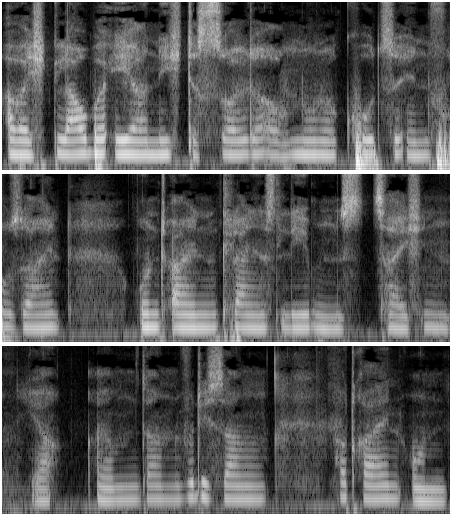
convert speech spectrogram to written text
Aber ich glaube eher nicht. Das sollte auch nur eine kurze Info sein. Und ein kleines Lebenszeichen. Ja. Ähm, dann würde ich sagen, haut rein und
